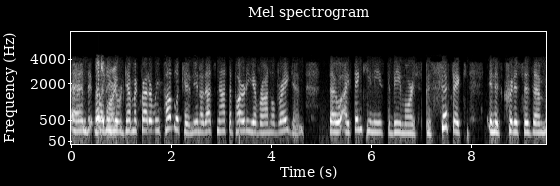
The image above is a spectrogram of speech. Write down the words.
And that's whether right. you're Democrat or Republican you know that's not the party of Ronald Reagan so I think he needs to be more specific in his criticism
